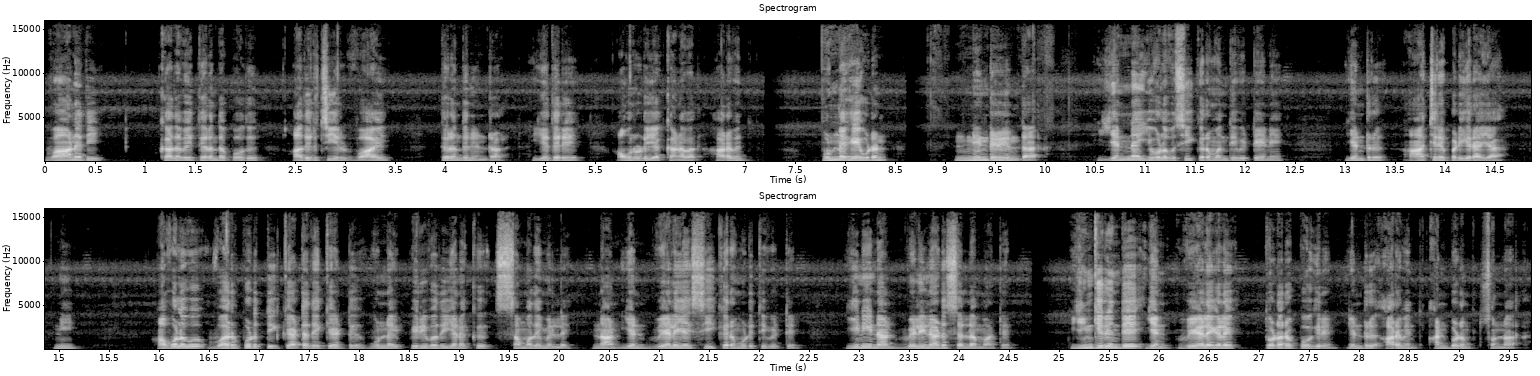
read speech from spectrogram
வானதி கதவை திறந்தபோது அதிர்ச்சியில் வாய் திறந்து நின்றாள். எதிரே அவனுடைய கணவர் அரவிந்த் புன்னகையுடன் நின்றிருந்தார். என்ன இவ்வளவு சீக்கிரம் வந்துவிட்டேனே என்று ஆச்சரியப்படுகிறாயா? நீ அவ்வளவு வற்புறுத்தி கேட்டதை கேட்டு உன்னை பிரிவது எனக்கு சம்மதமில்லை. நான் என் வேலையை சீக்கிரம் முடித்து விட்டேன் இனி நான் வெளிநாடு செல்ல மாட்டேன். இங்கிருந்தே என் வேலைகளை தொடரப் போகிறேன் என்று அரவிந்த் அன்புடன் சொன்னார்.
